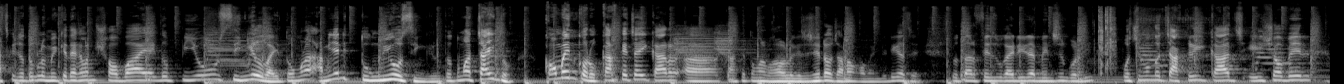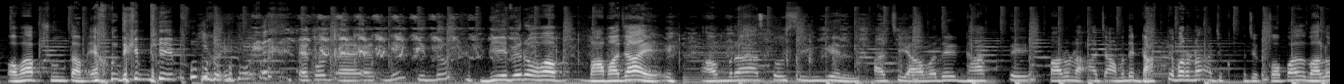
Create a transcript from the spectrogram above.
আজকে যতগুলো মেয়েকে দেখালাম, সবাই একদম পিওর সিঙ্গেল ভাই। তোমরা, আমি জানি তুমিও সিঙ্গেল তো তোমার চাই তো। কমেন্ট করো কাকে চাই কার কাকে তোমার ভালো লেগেছে সেটাও জানাও কমেন্টে ঠিক আছে? তো তার ফেসবুক আইডিটা মেনশন করে দিই। পশ্চিমবঙ্গ চাকরি কাজ এইসবের অভাব শুনতাম। এখন থেকে বিয়ে এখন? কিন্তু বিএফেরও অভাব ভাবা যায়। আমরা তো সিঙ্গেল আছি আমাদের ঢাকতে পারো না। আচ্ছা আমাদের ডাকতে পারো না? আচ্ছা আচ্ছা কপাল ভালো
